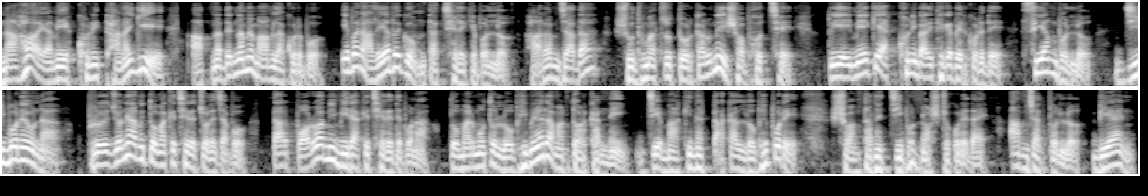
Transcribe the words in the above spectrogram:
না হয় আমি এক্ষুনি থানায় গিয়ে আপনাদের নামে মামলা করব। এবার আলেয়া বেগম তার ছেলেকে বলল হারাম জাদা শুধুমাত্র তোর কারণেই সব হচ্ছে। তুই এই মেয়েকে এক্ষুনি বাড়ি থেকে বের করে দে। সিয়াম বলল, জীবনেও না। প্রয়োজনে আমি তোমাকে ছেড়ে চলে যাব। তারপরও আমি মীরাকে ছেড়ে দেব না। তোমার মতো লোভী মেয়ের আমার দরকার নেই। যে মাকিনার টাকার লোভে পড়ে, সন্তানের জীবন নষ্ট করে দেয়। আমজাদ বলল, বিয়ান,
